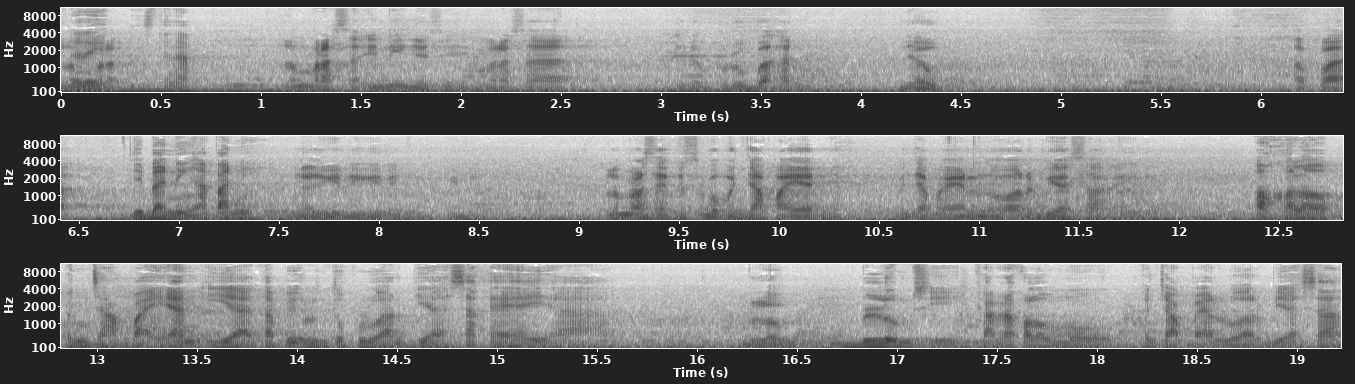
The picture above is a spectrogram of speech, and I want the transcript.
Lu, dari mer- stand up. lu merasa ini gak sih? Merasa hidup perubahan jauh? Apa dibanding apa nih? Nggak gini gini gini. Lu merasa itu sebuah pencapaian pencapaian luar biasa gitu oh kalau pencapaian iya. Tapi untuk luar biasa kayak ya belum. Belum sih. Karena kalau mau pencapaian luar biasa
